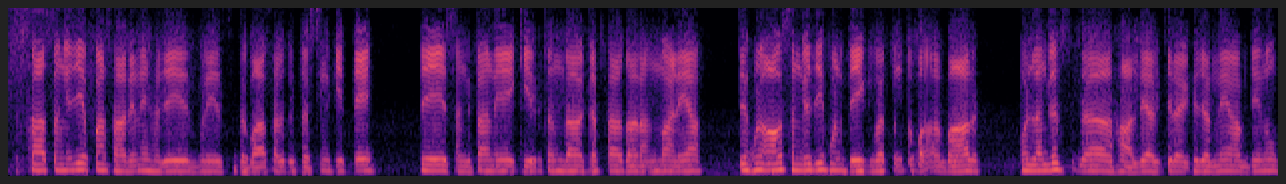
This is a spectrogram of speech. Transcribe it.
ਸਾਧ ਸੰਗਤ ਜੀ ਆਪਾਂ ਸਾਰਿਆਂ ਨੇ ਹਜੇ ਦਰਬਾਰ ਸਾਹਿਬ ਦੇ ਦਰਸ਼ਨ ਕੀਤੇ ਤੇ ਸੰਗਤਾਂ ਨੇ ਕੀਰਤਨ ਦਾ ਕਥਾ ਦਾ ਰੰਗ ਮਾਣਿਆ। ਤੇ ਹੁਣ ਆਓ ਸੰਗਤ ਜੀ ਹੁਣ ਦੇਗ ਵਰਤਨ ਤੋਂ ਬਾ- ਬਾਅਦ ਉਹ ਲੰਗਰ ਅਹ, ਹਾਲ ਦੇ ਵਿੱਚ ਲੈ ਕੇ ਜਾਂਦੇ ਆ ਆਪ ਜੀ ਨੂੰ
